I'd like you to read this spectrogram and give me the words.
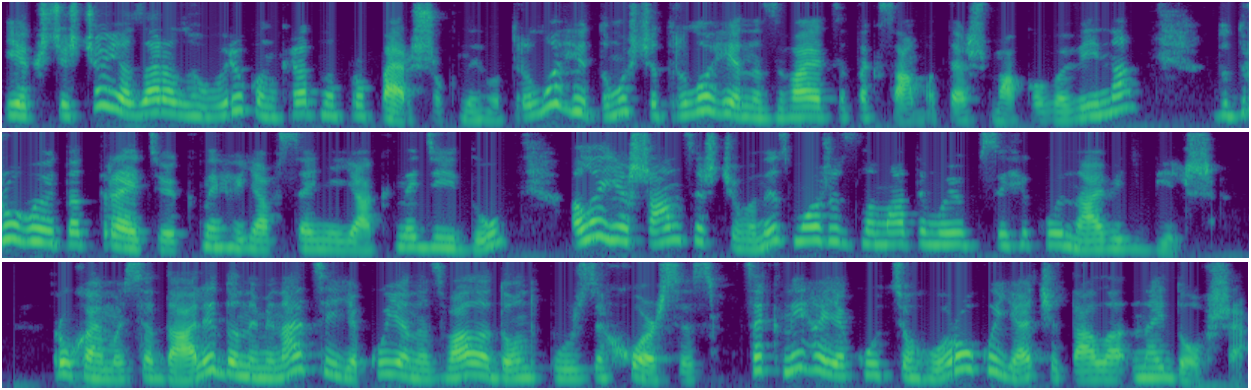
І якщо що, я зараз говорю конкретно про першу книгу трилогії, тому що трилогія називається називається так само теж макова війна. До другої та третьої книги я все ніяк не дійду, але є шанси, що вони зможуть зламати мою психіку навіть більше. Рухаємося далі до номінації, яку я назвала Don't Push the Horses. Це книга, яку цього року я читала найдовше.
